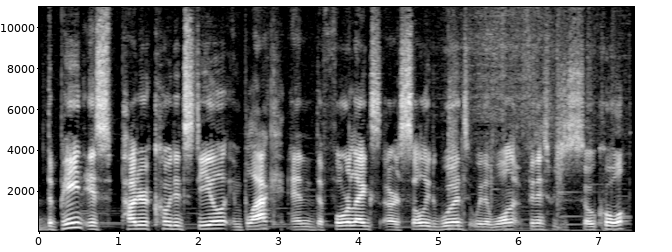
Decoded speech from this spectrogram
the paint is powder coated steel in black and the forelegs are solid wood with a walnut finish which is so cool.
